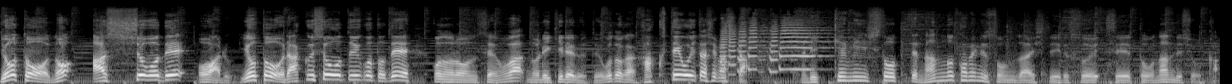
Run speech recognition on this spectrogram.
与党の圧勝で終わる。与党楽勝ということでこの論戦は乗り切れるということが確定をいたしました。立憲民主党って何のために存在している政党なんでしょうか。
